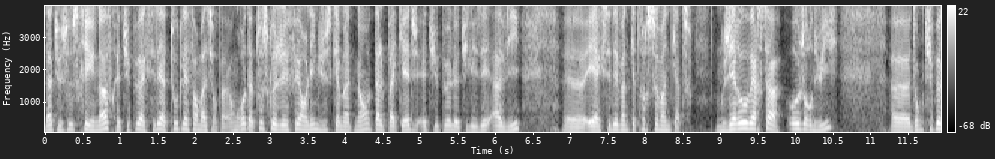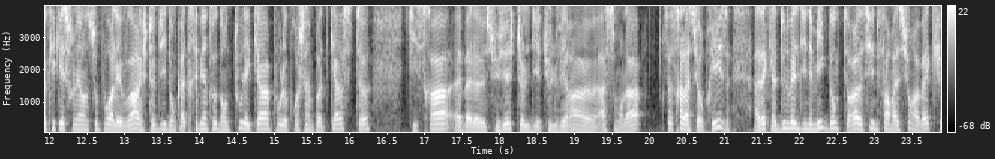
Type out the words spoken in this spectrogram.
là, tu souscris une offre et tu peux accéder à toutes les formations. En gros, tu as tout ce que j'ai fait en ligne jusqu'à maintenant, tu as le package et tu peux l'utiliser à vie euh, et accéder 24 heures sur 24. Donc j'ai réouvert ça aujourd'hui. Euh, donc tu peux cliquer sur le lien en dessous pour aller voir et je te dis donc à très bientôt dans tous les cas pour le prochain podcast qui sera eh ben, le sujet, je te le dis, tu le verras euh, à ce moment-là. Ça sera la surprise avec la nouvelle dynamique. Donc tu auras aussi une formation avec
